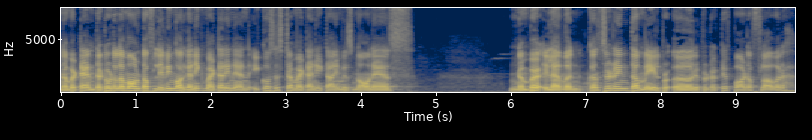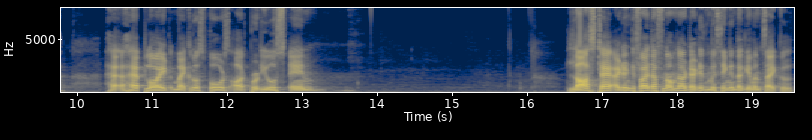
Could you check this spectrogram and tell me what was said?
Number 10. The total amount of living organic matter in an ecosystem at any time is known as Number 11. Considering the male uh, reproductive part of flower, ha haploid microspores are produced in. Last है identify the phenomena that is missing in the given cycle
